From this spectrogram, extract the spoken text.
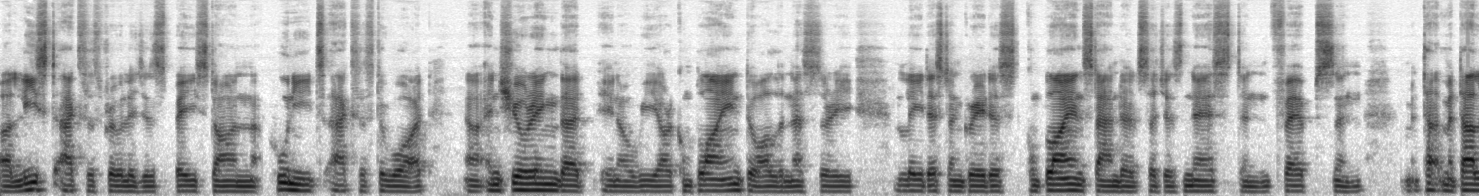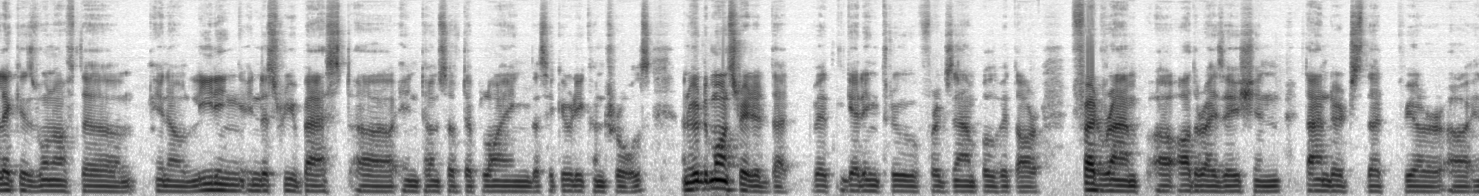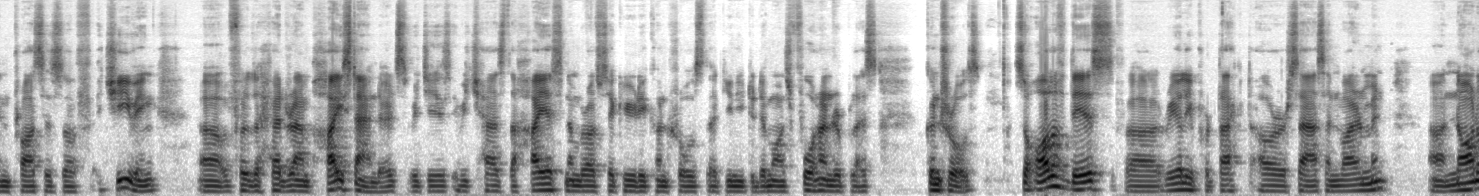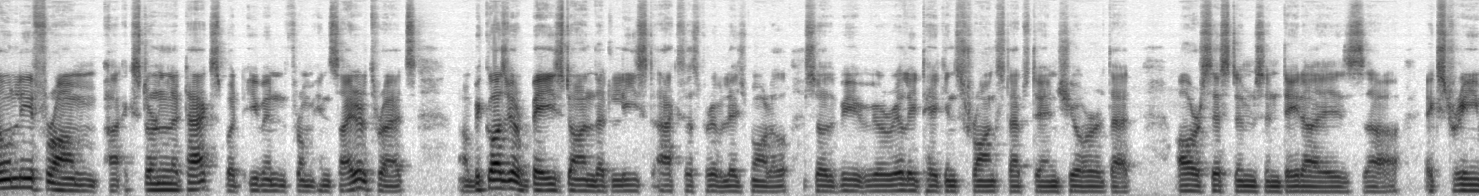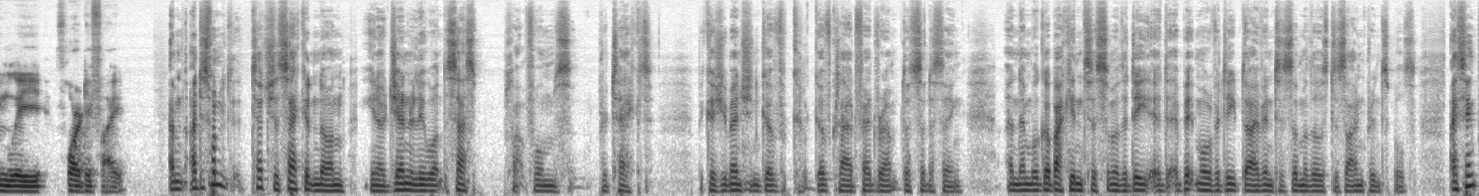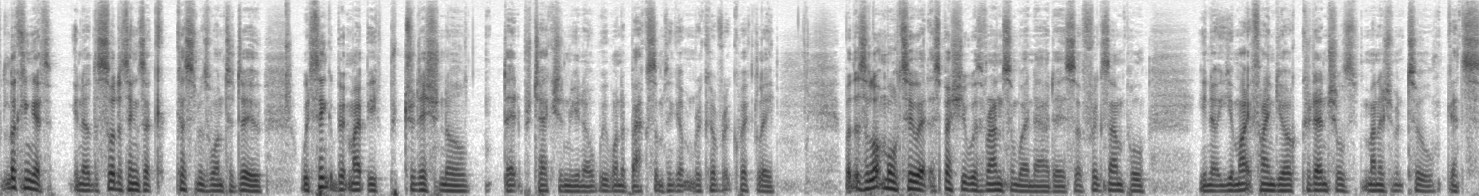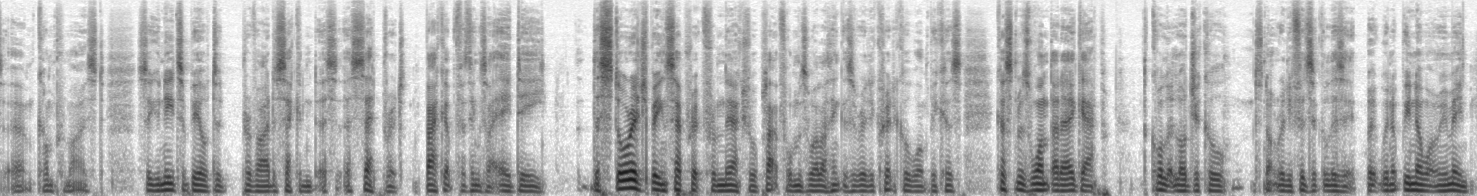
uh, least access privileges based on who needs access to what, uh, ensuring that you know we are compliant to all the necessary latest and greatest compliance standards such as NIST and FIPS and Metallic is one of the you know leading industry best uh, in terms of deploying the security controls, and we've demonstrated that with getting through, for example, with our FedRAMP uh, authorization standards that we are uh, in process of achieving. Uh, for the FedRAMP high standards, which is which has the highest number of security controls that you need to demonstrate, 400 plus controls. So all of this uh, really protect our SaaS environment, uh, not only from uh, external attacks, but even from insider threats. Uh, because we're based on that least access privilege model, so we, we're really taking strong steps to ensure that our systems and data is uh, extremely fortified. I just wanted to touch a second on, you know, generally what the SaaS platforms protect because you mentioned Gov, GovCloud, FedRAMP, that sort of thing. And then we'll go back into some of the deep, a, bit more of a deep dive into some of those design principles. I think looking at you know the sort of things that customers want to do, we think a bit might be traditional data protection. You know, we want to back something up and recover it quickly, but there's a lot more to it, especially with ransomware nowadays. So, for example, you know you might find your credentials management tool gets um, compromised so you need to be able to provide a second a, a, separate backup for things like AD the storage being separate from the actual platform as well, I think, is a really critical one because customers want that air gap. Call it logical. It's not really physical, is it? But we, we know what we mean.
